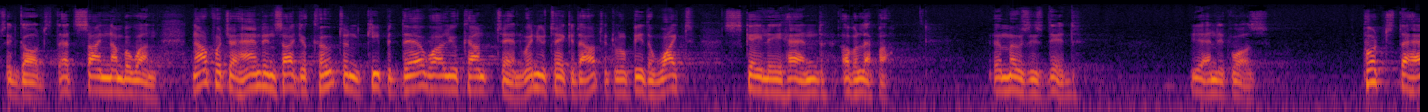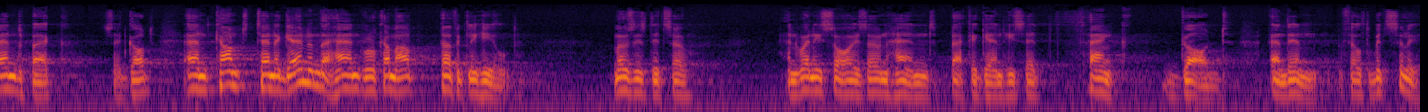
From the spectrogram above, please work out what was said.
said God. That's sign number one. Now put your hand inside your coat and keep it there while you count ten. When you take it out, it will be the white, scaly hand of a leper. Uh, Moses did. Yeah, and it was. Put the hand back, said God, and count ten again, and the hand will come out perfectly healed. Moses did so. And when he saw his own hand back again, he said, Thank God, and then felt a bit silly.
